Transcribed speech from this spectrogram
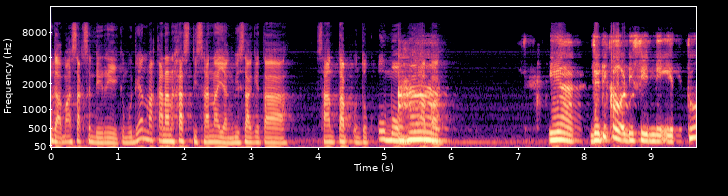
nggak masak sendiri. Kemudian makanan khas di sana yang bisa kita santap untuk umum Aha. apa? Iya, jadi kalau di sini itu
